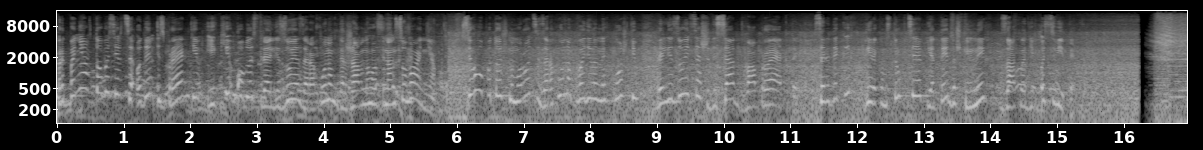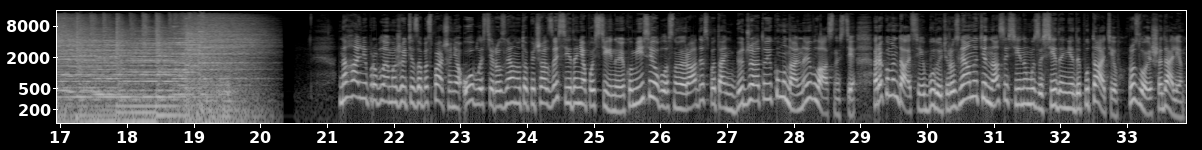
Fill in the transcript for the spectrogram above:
Придбання автобусів – це один із проєктів, які область реалізує за рахунок державного фінансування. Всього у поточному році за рахунок виділених коштів реалізується 62 проекти, серед яких і реконструкція п'яти дошкільних закладів освіти. Нагальні проблеми життєзабезпечення області розглянуто під час засідання постійної комісії обласної ради з питань бюджету і комунальної власності. Рекомендації будуть розглянуті на сесійному засіданні депутатів. Розлоїше далі.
